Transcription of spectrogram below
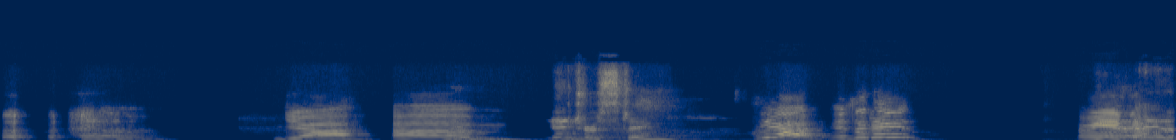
yeah. Hmm, Um, Interesting. yeah, isn't it? I mean, Yeah.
